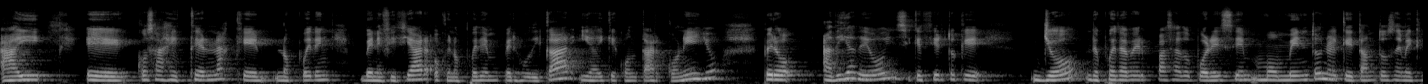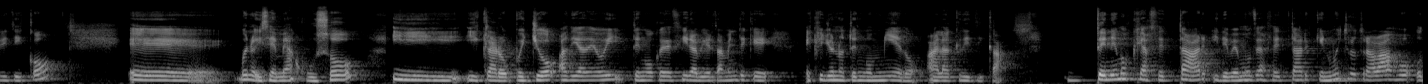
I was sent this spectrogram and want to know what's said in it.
hay eh, cosas externas que nos pueden beneficiar o que nos pueden perjudicar y hay que contar con ello, pero a día de hoy sí que es cierto que yo, después de haber pasado por ese momento en el que tanto se me criticó, eh, bueno, y se me acusó, y, y claro, pues yo a día de hoy tengo que decir abiertamente que es que yo no tengo miedo a la crítica tenemos que aceptar y debemos de aceptar que nuestro trabajo o,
